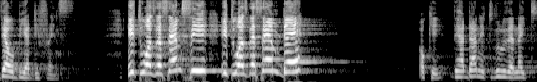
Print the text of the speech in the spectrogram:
there will be a difference. It was the same sea, it was the same day. Okay, they had done it through the night,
